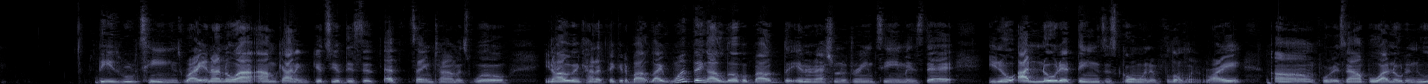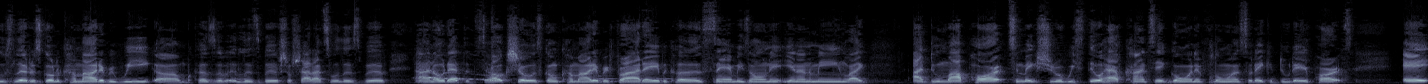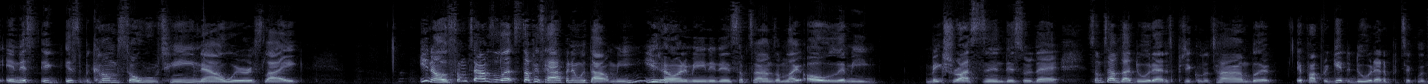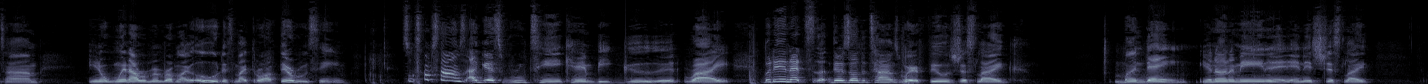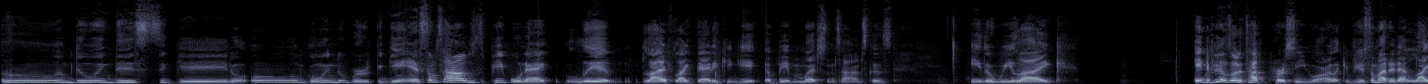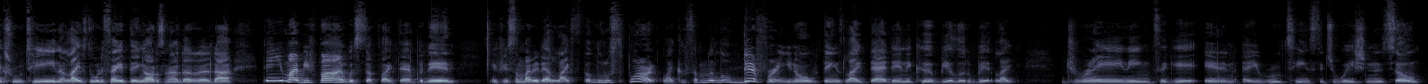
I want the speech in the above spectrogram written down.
these routines, right? And I know I, I'm kind of guilty of this at, at the same time as well. You know, I've been kind of thinking about like one thing I love about the International Dream Team is that you know, I know that things is going and flowing, right? Um, for example, I know the newsletter is going to come out every week um, because of Elizabeth. So shout out to Elizabeth. I know that the talk show is going to come out every Friday because Sammy's on it. You know what I mean? Like, I do my part to make sure we still have content going and flowing so they can do their parts. And and it's it, it's become so routine now where it's like, you know, sometimes a lot stuff is happening without me. You know what I mean? And then sometimes I'm like, oh, let me make sure I send this or that. Sometimes I do it at a particular time, but if I forget to do it at a particular time, you know, when I remember, I'm like, oh, this might throw off their routine. So sometimes I guess routine can be good, right? But then that's, there's other times where it feels just like mundane, you know what I mean? And, and it's just like, oh, I'm doing this again, or oh, I'm going to work again. And sometimes people that live life like that, it can get a bit much sometimes because either we like it depends on the type of person you are. Like if you're somebody that likes routine and likes doing the same thing all the time, da da da, da then you might be fine with stuff like that. But then if you're somebody that likes the little spark, like something a little different, you know, things like that, then it could be a little bit like draining to get in a routine situation. And so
